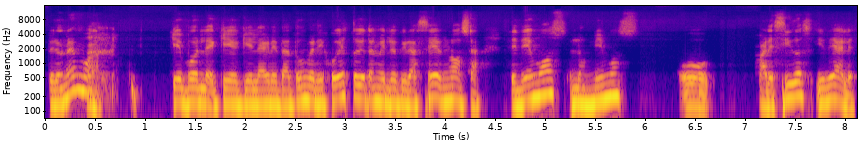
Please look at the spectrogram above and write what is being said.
pero no es moda. Que, por la, que, que la Greta Thunberg dijo esto, yo también lo quiero hacer, no, o sea, tenemos los mismos o parecidos ideales.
